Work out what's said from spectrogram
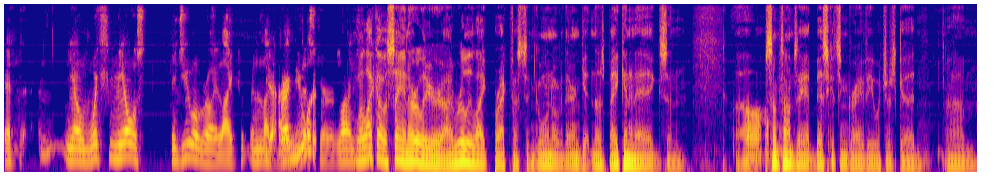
At you know, which meals did you really like? Like Yeah, breakfast or lunch? Well, like I was saying earlier, I really like breakfast and going over there and getting those bacon and eggs, and uh, Oh. sometimes they had biscuits and gravy, which was good. Um,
